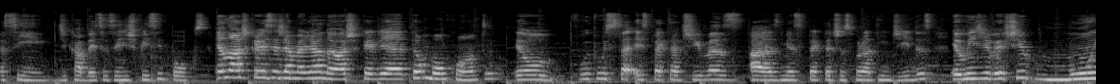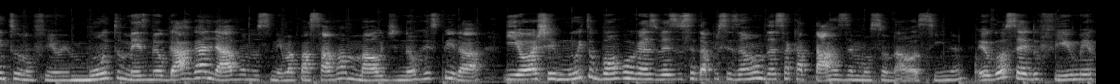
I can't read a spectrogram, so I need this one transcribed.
Assim, de cabeça, assim, a gente pensa em poucos. Eu não acho que ele seja melhor, não. Eu acho que ele é tão bom quanto. Eu fui com expectativas, as minhas expectativas foram atendidas. Eu me diverti muito no filme, muito mesmo. Eu gargalhava no cinema, passava mal de não respirar. E eu achei muito bom porque às vezes você tá precisando dessa catarse emocional, assim, né? Eu gostei do filme.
